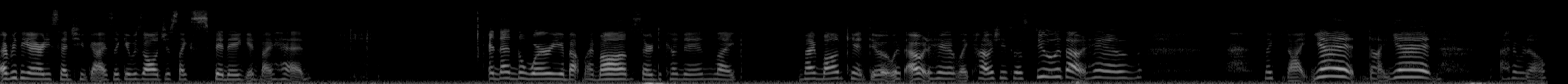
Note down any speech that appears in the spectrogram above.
everything I already said to you guys. Like it was all just like spinning in my head. And then the worry about my mom started to come in. Like my mom can't do it without him. Like how is she supposed to do it without him? Like not yet, not yet. I don't know.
